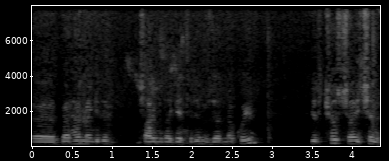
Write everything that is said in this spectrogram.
e, ben hemen gidip çayımı da getireyim üzerine koyayım. Bir köz çay içelim.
